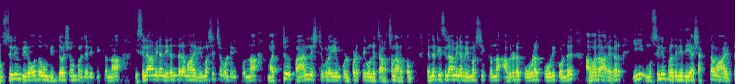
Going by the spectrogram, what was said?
മുസ്ലിം വിരോധവും വിദ്വേഷവും പ്രചരിപ്പിക്കുന്ന ഇസ്ലാമിനെ നിരന്തരമായി വിമർശിച്ചു കൊണ്ടിരിക്കുന്ന മറ്റു പാനലിസ്റ്റുകളെയും ഉൾപ്പെടുത്തിക്കൊണ്ട് ചർച്ച നടത്തും. എന്നിട്ട് ഇസ്ലാമിനെ വിമർശിക്കുന്ന അവരുടെ കൂടെ കൂടിക്കൊണ്ട് അവതാരകർ ഈ മുസ്ലിം പ്രതിനിധിയെ ശക്തമായിട്ട്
